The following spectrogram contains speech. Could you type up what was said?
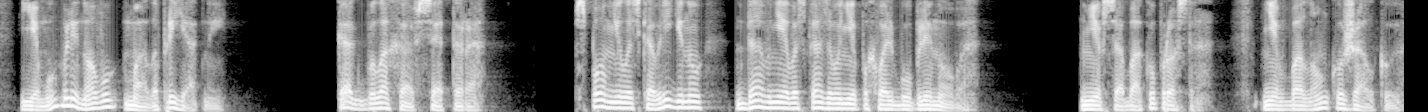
— ему, Блинову, малоприятный. Как блоха в Сеттера. Вспомнилось Ковригину давнее высказывание похвальбу Блинова. Не в собаку просто, не в баллонку жалкую,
